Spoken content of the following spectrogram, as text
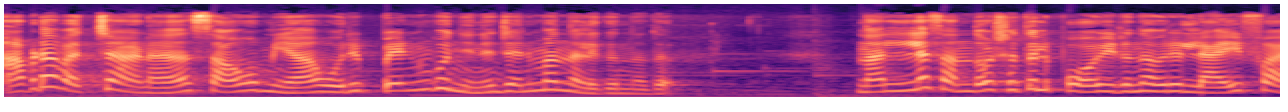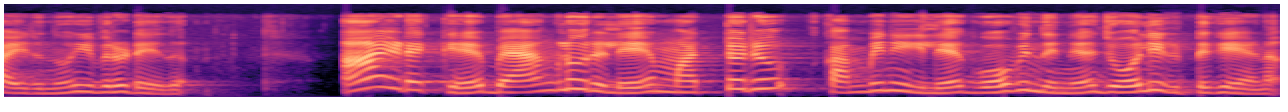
അവിടെ വച്ചാണ് സൗമ്യ ഒരു പെൺകുഞ്ഞിന് ജന്മം നൽകുന്നത്. നല്ല സന്തോഷത്തിൽ പോയിരുന്ന ഒരു ലൈഫായിരുന്നു ഇവരുടേത്. ആ ഇടയ്ക്ക് ബാംഗ്ലൂരിലെ മറ്റൊരു കമ്പനിയിലെ ഗോവിന്ദിന് ജോലി കിട്ടുകയാണ്.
